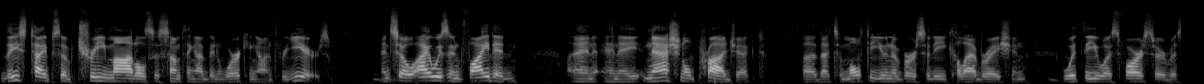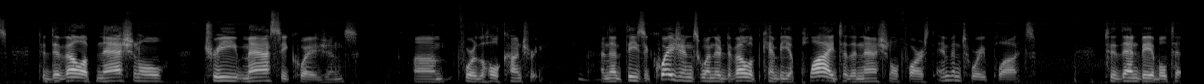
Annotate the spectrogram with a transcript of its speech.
these types of tree models is something I've been working on for years. And so I was invited in, in a national project uh, that's a multi-university collaboration with the U.S. Forest Service to develop national tree mass equations um, for the whole country. And that these equations, when they're developed, can be applied to the National Forest Inventory plots to then be able to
